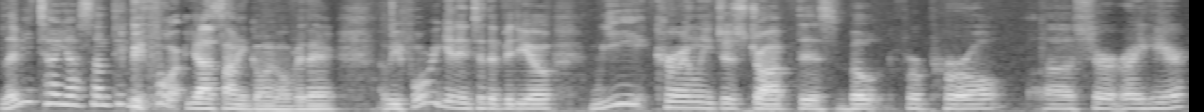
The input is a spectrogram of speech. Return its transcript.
let me tell y'all something before y'all saw me going over there. Before we get into the video, we currently just dropped this Vote for Pearl uh, shirt right here.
